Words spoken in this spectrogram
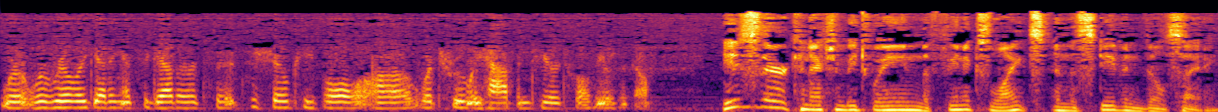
we're, we're really getting it together to, to show people uh, what truly happened here 12 years ago. Is there a connection between the Phoenix Lights and the Stephenville sighting?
